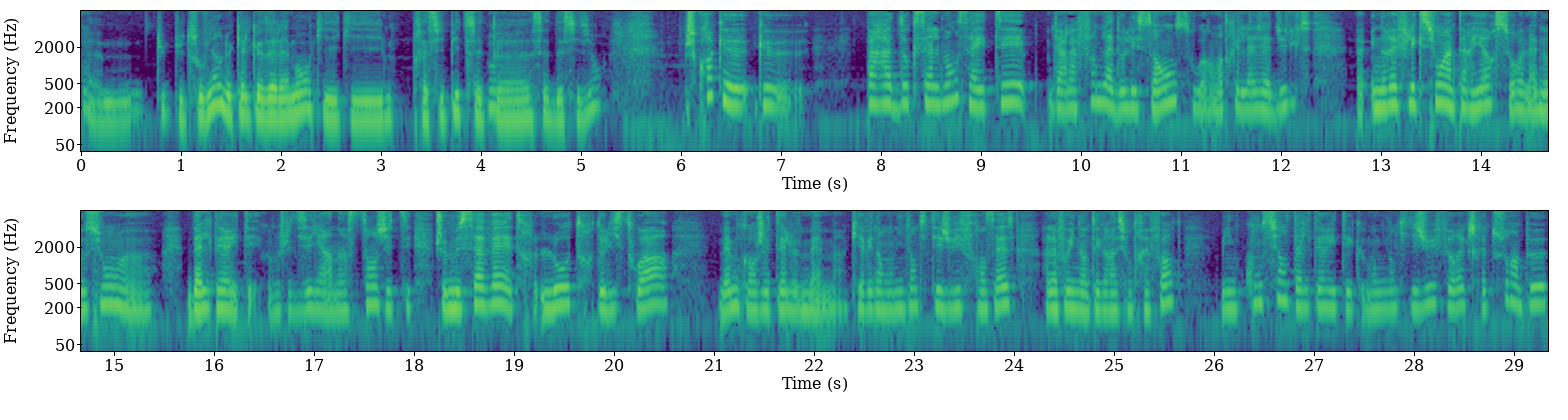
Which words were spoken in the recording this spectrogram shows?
Mm. Euh, tu, te souviens de quelques éléments qui, précipitent cette, euh, cette, décision? Je crois que, que, paradoxalement, ça a été vers la fin de l'adolescence ou à l'entrée de l'âge adulte, une réflexion intérieure sur la notion d'altérité. Comme je le disais il y a un instant, je me savais être l'autre de l'histoire, même quand j'étais le même, qui avait dans mon identité juive française à la fois une intégration très forte, mais une conscience d'altérité, que mon identité juive ferait que je serais toujours un peu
